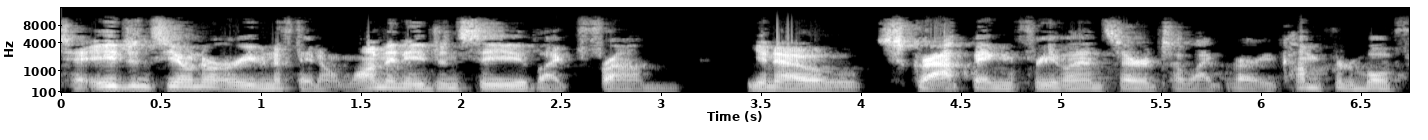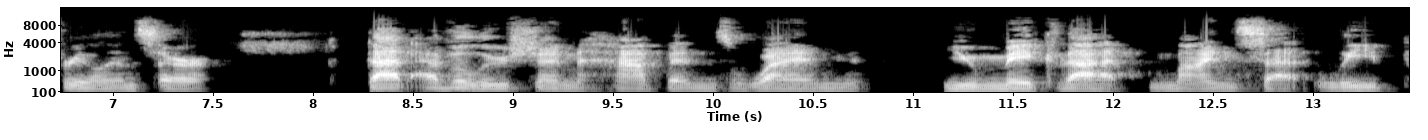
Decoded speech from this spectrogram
to agency owner, or even if they don't want an agency, like from, you know, scrapping freelancer to like very comfortable freelancer. That evolution happens when you make that mindset leap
